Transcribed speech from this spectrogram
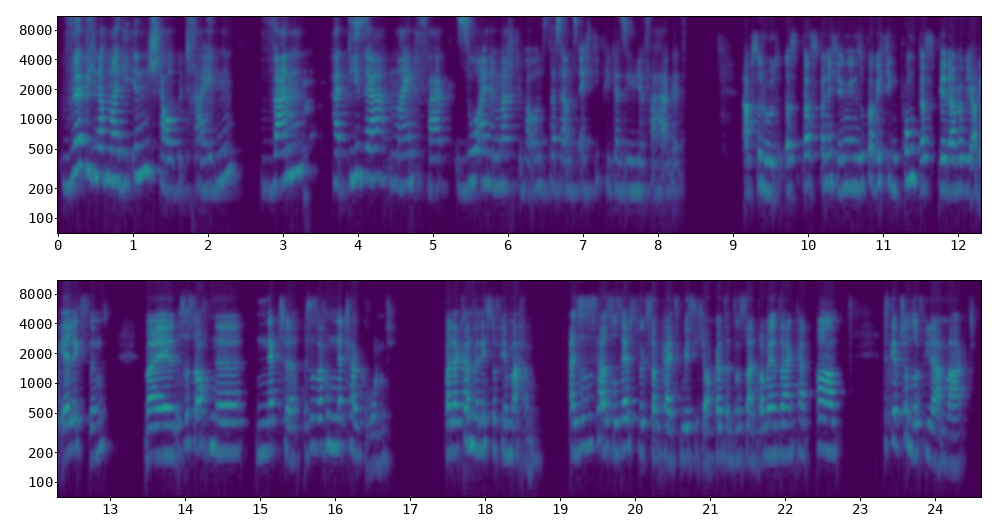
wirklich nochmal die Innenschau betreiben. Wann hat dieser Mindfuck so eine Macht über uns, dass er uns echt die Petersilie verhagelt. Absolut. Das, das fand ich irgendwie einen super wichtigen Punkt, dass wir da wirklich auch ehrlich sind, weil es ist auch eine nette, es ist auch ein netter Grund, weil da können wir nicht so viel machen. Also es ist halt so selbstwirksamkeitsmäßig auch ganz interessant, weil man ja sagen kann, ah, es gibt schon so viele am Markt.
